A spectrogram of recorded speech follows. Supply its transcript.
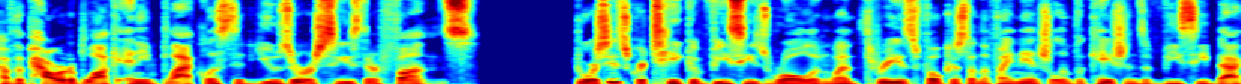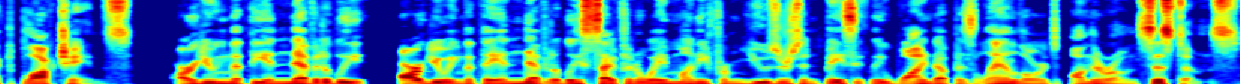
have the power to block any blacklisted user or seize their funds. Dorsey's critique of VC's role in Web3 is focused on the financial implications of VC-backed blockchains, arguing that they inevitably arguing that they inevitably siphon away money from users and basically wind up as landlords on their own systems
